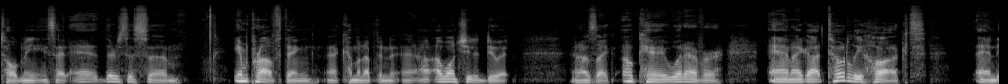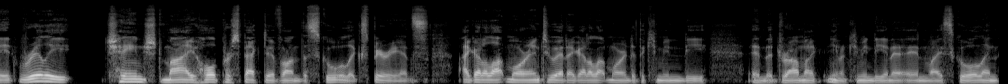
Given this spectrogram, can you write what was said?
told me, he said, eh, There's this. Um, improv thing uh, coming up, and uh, I want you to do it. And I was like, okay, whatever. And I got totally hooked, and it really changed my whole perspective on the school experience. I got a lot more into it. I got a lot more into the community and the drama, you know, community in, in my school, and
